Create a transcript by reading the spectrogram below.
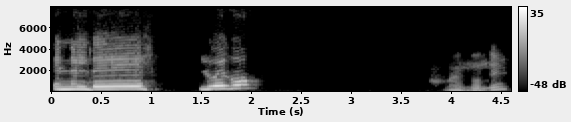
En el de luego, ¿En dónde?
